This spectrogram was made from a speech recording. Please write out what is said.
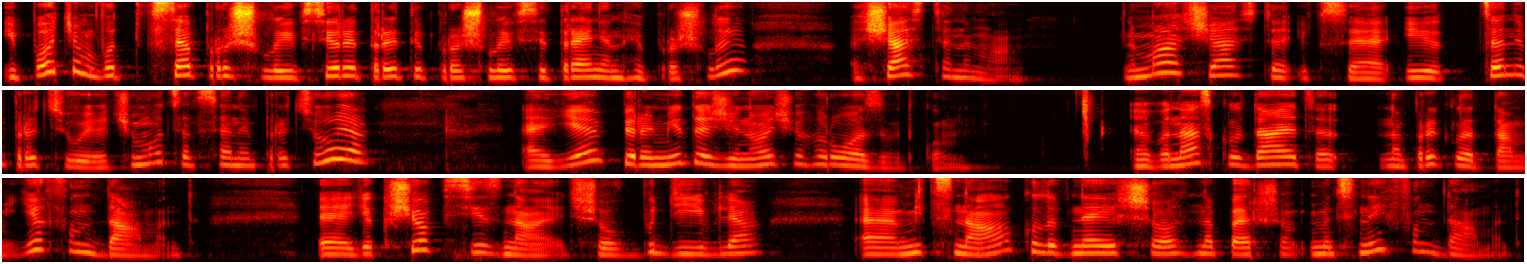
і потім от все пройшли, всі ретрити пройшли, всі тренінги пройшли, а щастя нема. Нема щастя і все. І це не працює. Чому це все не працює? Е, Є піраміда жіночого розвитку. Е, Вона складається, наприклад, там є фундамент. Якщо всі знають, що в будівля міцна, коли в неї що на першому міцний фундамент.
